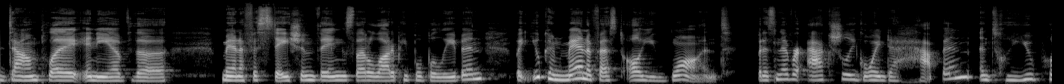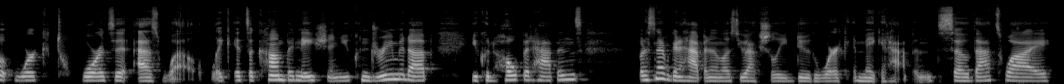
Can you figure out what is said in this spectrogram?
downplay any of the manifestation things that a lot of people believe in but you can manifest all you want but it's never actually going to happen until you put work towards it as well. Like it's a combination. You can dream it up you can hope it happens but it's never going to happen unless you actually do the work and make it happen. So that's why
